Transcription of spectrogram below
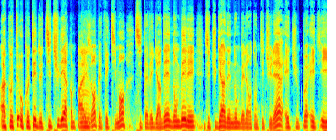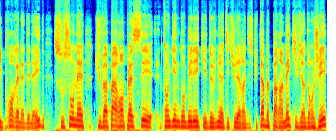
à côté, aux côtés de titulaires, comme par Mm. exemple, effectivement, si tu avais gardé Ndombele. Si tu gardes Ndombele en tant que titulaire et, tu peux, et, et il prend Reine Adélaïde sous son aile, tu vas pas remplacer Tanguy Ndombele, qui est devenu un titulaire indiscutable, par un mec qui vient d'Angers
